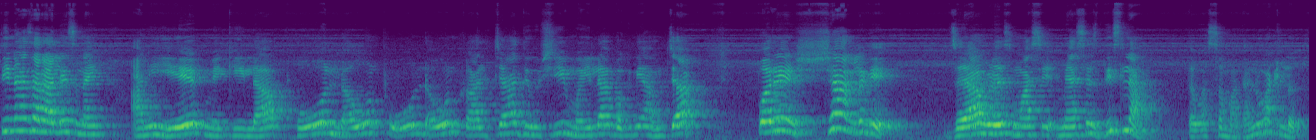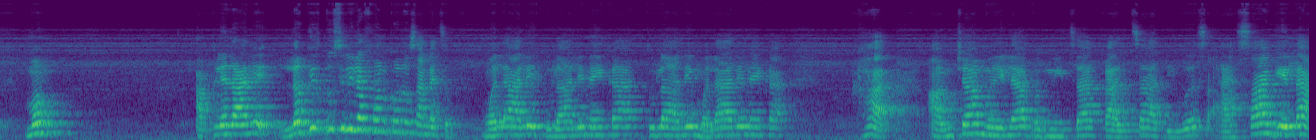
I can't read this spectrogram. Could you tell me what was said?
तीन हजार आलेच नाही. आणि एकमेकीला फोन लावून फोन लावून कालच्या दिवशी महिला बघणी आमच्या परेशान लगे. ज्यावेळेस मासे मॅसेज दिसला तेव्हा समाधान वाटलं. मग आपल्याला आले लगेच दुसरीला फोन करून सांगायचं मला आले तुला आले नाही का? तुला आले मला आले नाही का? हा आमच्या महिला बघणीचा कालचा दिवस असा गेला.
